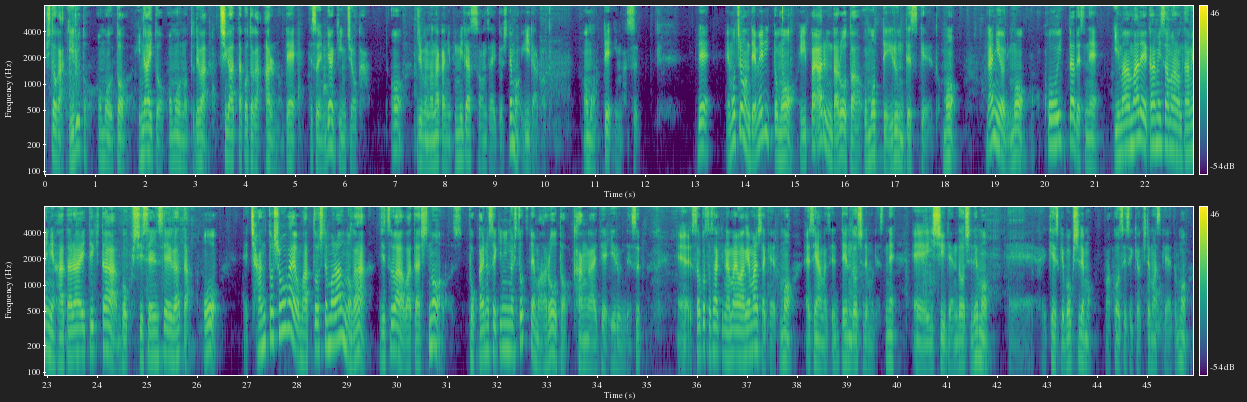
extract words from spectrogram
人がいると思うと、いないと思うのとでは違ったことがあるので、そういう意味では緊張感を自分の中に生み出す存在としてもいいだろうと思っています。で、もちろんデメリットもいっぱいあるんだろうとは思っているんですけれども、何よりも、こういったですね、今まで神様のために働いてきた牧師先生方を、ちゃんと生涯を全うしてもらうのが、実は私の国会の責任の一つでもあろうと考えているんです。えー、それこそさっき名前を挙げましたけれども、瀬山伝道師でもですね、えー、石井伝道師でも、えー、圭介牧師でも、まあ、高成績を来てますけれども、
